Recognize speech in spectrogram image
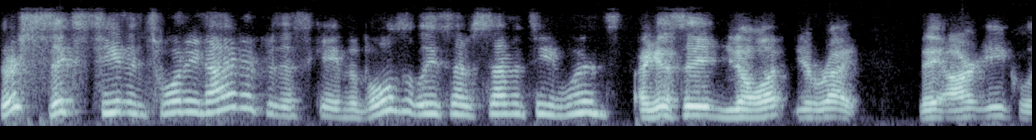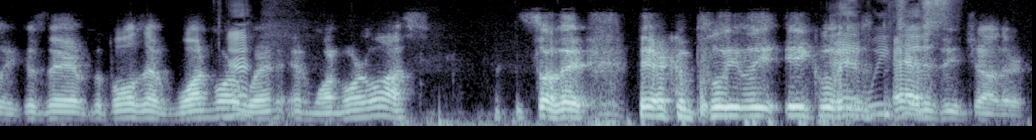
they're 16 and 29 after this game. The Bulls at least have 17 wins. I guess they. You know what? You're right. They are equally because they have the Bulls have one more Yeah. win and one more loss. So they they are completely equally And as bad just- as each other.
